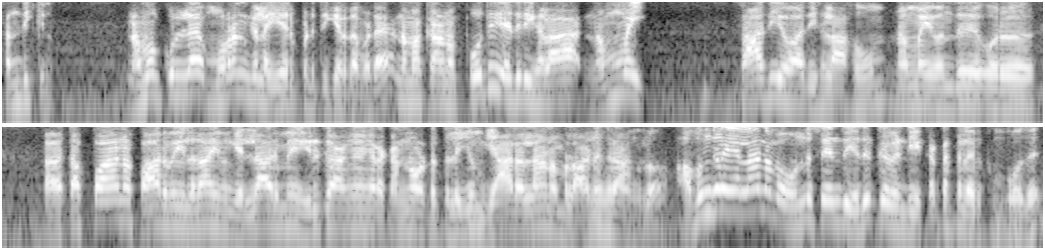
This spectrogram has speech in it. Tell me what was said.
சந்திக்கணும். நமக்குள்ள முரண்களை ஏற்படுத்திக்கிறத விட நமக்கான பொது எதிரிகளா நம்மை சாதியவாதிகளாகவும் நம்மை வந்து ஒரு தப்பான பார்வையில தான் இவங்க எல்லாருமே இருக்காங்கங்கிற கண்ணோட்டத்திலையும் யாரெல்லாம் நம்மளை அணுகிறாங்களோ அவங்களையெல்லாம் நம்ம ஒன்று சேர்ந்து எதிர்க்க வேண்டிய கட்டத்தில் இருக்கும்போது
